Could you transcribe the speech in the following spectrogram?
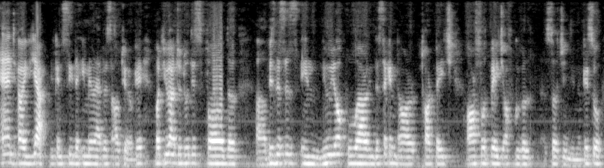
and uh, yeah you can see the email address out here okay? But you have to do this for the uh, businesses in New York who are in the second or third page or fourth page of Google search engine okay? So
